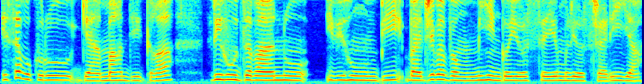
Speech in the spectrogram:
Isabukuru rya Mardi Gras rihuza abantu ibihumbi baje bava mu mihingo yose yo muri Australia.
